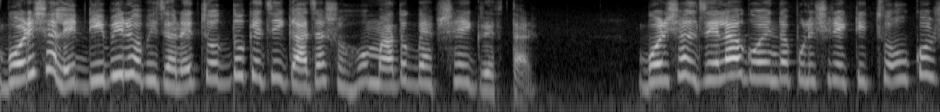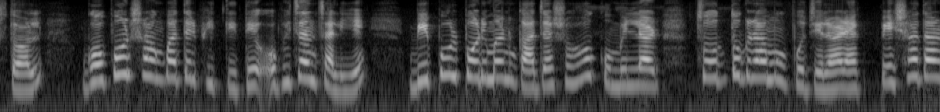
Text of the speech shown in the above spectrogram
বরিশালে ডিবির অভিযানে চোদ্দ কেজি গাঁজাসহ মাদক ব্যবসায়ী গ্রেফতার। বরিশাল জেলা গোয়েন্দা পুলিশের একটি চৌকস দল গোপন সংবাদের ভিত্তিতে অভিযান চালিয়ে বিপুল পরিমাণ গাঁজাসহ কুমিল্লার চোদ্দগ্রাম উপজেলার এক পেশাদার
